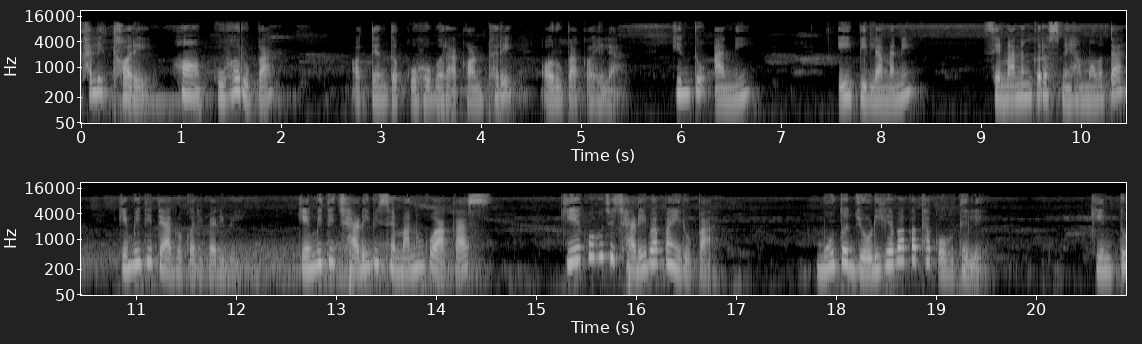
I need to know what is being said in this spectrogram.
ଖାଲି ଥରେ ହଁ କୁହ ରୂପା। ଅତ୍ୟନ୍ତ କୋହଭରା କଣ୍ଠରେ ଅରୂପା କହିଲା, କିନ୍ତୁ ଆନି, ଏଇ ପିଲାମାନେ? ସେମାନଙ୍କର ସ୍ନେହ ମମତା କେମିତି ତ୍ୟାଗ କରିପାରିବି? କେମିତି ଛାଡ଼ିବି ସେମାନଙ୍କୁ ଆକାଶ? କିଏ କହୁଛି ଛାଡ଼ିବା ପାଇଁ ରୂପା? ମୁଁ ତ ଯୋଡ଼ି ହେବା କଥା କହୁଥିଲି। କିନ୍ତୁ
